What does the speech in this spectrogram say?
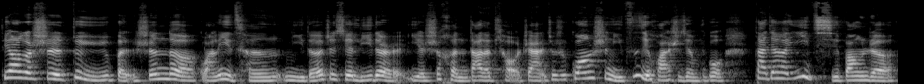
第二个是对于本身的管理层，你的这些 leader 也是很大的挑战，就是光是你自己花时间不够，大家要一起帮着。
